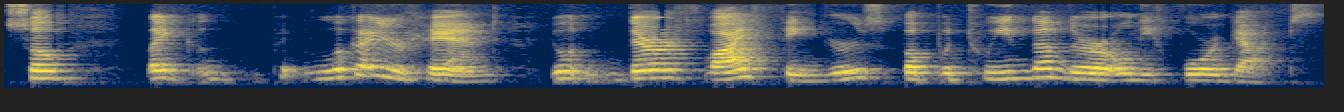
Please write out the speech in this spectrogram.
So, like, look at your hand. There are five fingers, but between them there are only four gaps.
